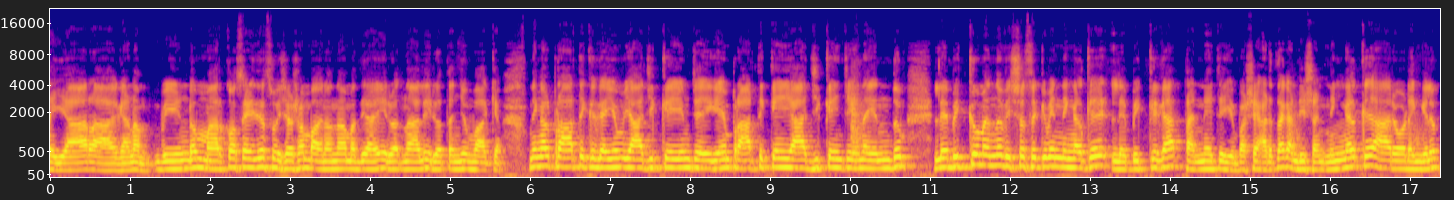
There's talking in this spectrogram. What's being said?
തയ്യാറാകണം. വീണ്ടും മാർക്കോസ് എഴുതിയ സുവിശേഷം പതിനൊന്നാം അധ്യായം ഇരുപത്തിനാല് ഇരുപത്തഞ്ചും വാക്യം. നിങ്ങൾ പ്രാർത്ഥിക്കുകയും യാചിക്കുകയും ചെയ്യുകയും പ്രാർത്ഥിക്കുകയും യാചിക്കുകയും ചെയ്യുന്ന എന്തും ലഭിക്കുമെന്ന് വിശ്വസിക്കുവിൻ നിങ്ങൾക്ക് ലഭിക്കുക തന്നെ ചെയ്യും. പക്ഷേ അടുത്ത കണ്ടീഷൻ നിങ്ങൾക്ക് ആരോടെങ്കിലും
